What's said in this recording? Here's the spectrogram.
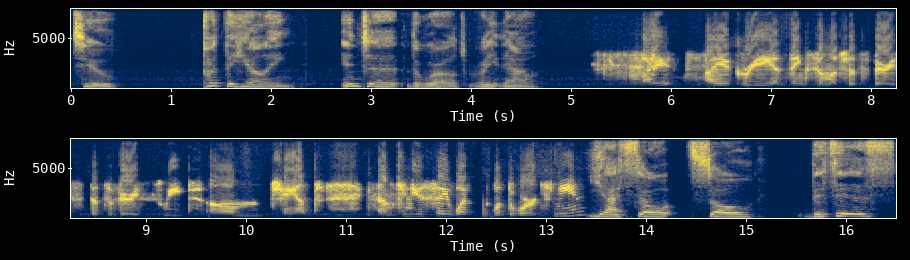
to put the healing into the world right now. I agree, and thanks so much. That's very that's a very sweet um, chant. Um, can you say what what the words mean? Yeah. So so this is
